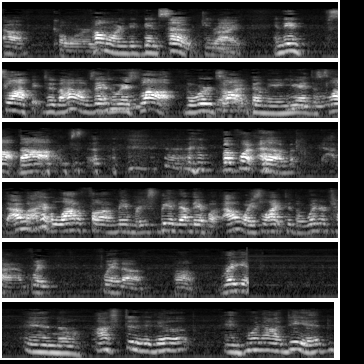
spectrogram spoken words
uh, Corn. corn that'd been soaked, you know, Right. and then slop it to the hogs. That's where slop, the word slop, Right. come in. You had to slop the hogs. But what, um, I, I have a lot of fond memories being down there, but I always liked in the wintertime when, when, uh, uh, Ray And uh, I stood it up, and when I did,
